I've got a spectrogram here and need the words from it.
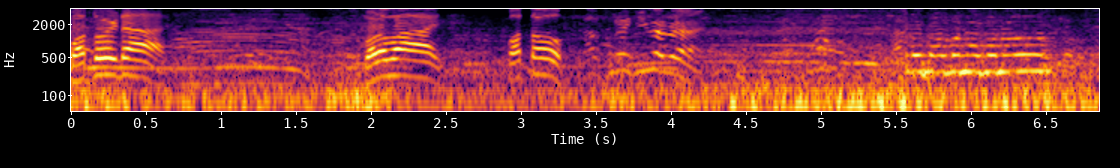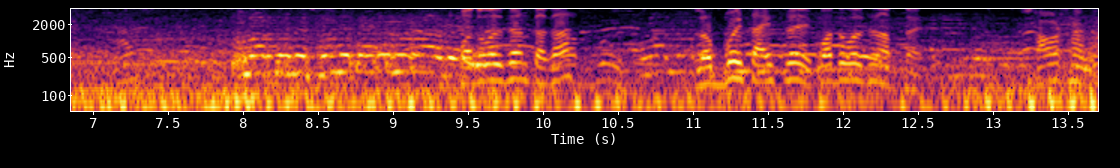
কত এটা? বড় ভাই কত? কত বলছেন কাকা? নব্বই। চাইছে কত বলছেন আপনার সাহস হয় না।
